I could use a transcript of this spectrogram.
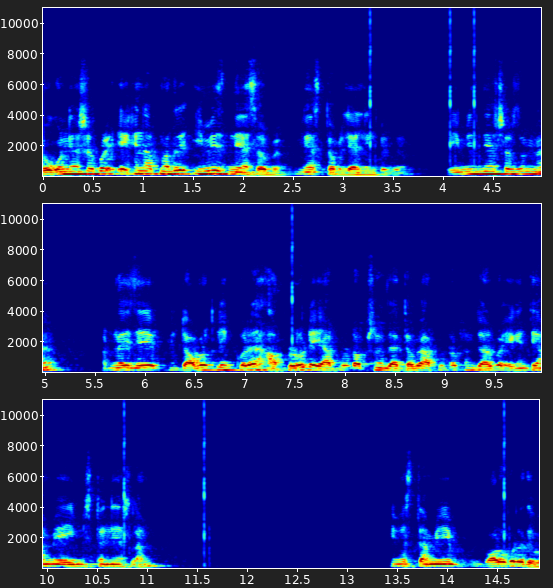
লোগো নিয়ে আসার পর এখানে আপনাদের ইমেজ নিয়ে আসা হবে, নিয়ে আসতে হবে ল্যান্ডিং পেজে ইমেজ নিয়ে আসার জন্য আপনার যে ডাবল ক্লিক করে আপলোড এই আপলোড অপশনে যেতে হবে। আপলোড অপশন যাওয়ার পর এখান থেকে আমি এই ইমেজটা নিয়ে আসলাম। ইমেজটা আমি বড় করে দেব।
